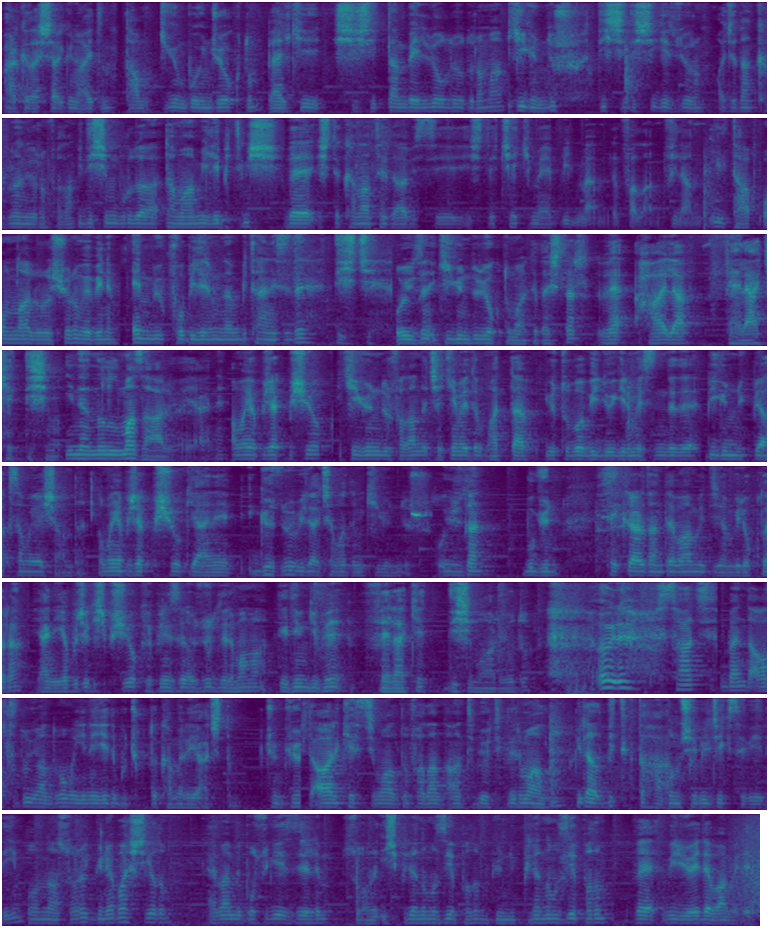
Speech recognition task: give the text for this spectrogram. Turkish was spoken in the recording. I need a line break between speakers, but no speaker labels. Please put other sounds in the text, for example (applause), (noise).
Arkadaşlar günaydın. Tam iki gün boyunca yoktum. Belki şişlikten belli oluyordur ama iki gündür dişçi dişçi geziyorum. Acıdan kıvranıyorum falan. Bir dişim burada tamamıyla bitmiş ve işte kanal tedavisi, işte çekme bilmem ne falan filan iltihap onlarla uğraşıyorum ve benim en büyük fobilerimden bir tanesi de dişçi. O yüzden iki gündür yoktum arkadaşlar ve hala felaket dişim. İnanılmaz ağrıyor yani. Ama yapacak bir şey yok. İki gündür falan da çekemedim. Hatta YouTube'a video girmesinde de bir günlük bir aksama yaşandı. Ama yapacak bir şey yok yani. Gözümü bile açamadım iki gündür. O yüzden bugün tekrardan devam edeceğim vloglara. Yani yapacak hiçbir şey yok. Hepinizden özür dilerim ama dediğim gibi felaket dişim ağrıyordu. (sighs) Öyle saat ben de 6'da uyandım ama yine 7.30'da kamerayı açtım. Çünkü işte ağrı kesicimi aldım falan antibiyotiklerimi aldım. Biraz bir tık daha konuşabilecek seviyedeyim. Ondan sonra güne başlayalım. Hemen bir boss'u gezdirelim. Sonra iş planımızı yapalım. Günlük planımızı yapalım. Ve videoya devam edelim.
